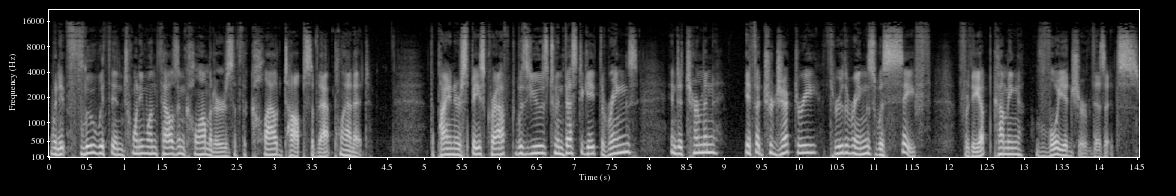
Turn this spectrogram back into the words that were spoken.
when it flew within 21,000 kilometers of the cloud tops of that planet. The Pioneer spacecraft was used to investigate the rings and determine if a trajectory through the rings was safe for the upcoming Voyager visits.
